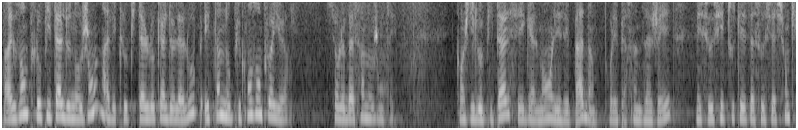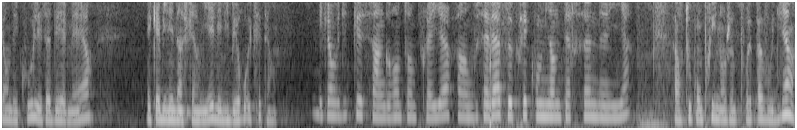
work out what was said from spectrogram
Par exemple, l'hôpital de Nogent, avec l'hôpital local de la Loupe, est un de nos plus grands employeurs sur le bassin nogentais. Quand je dis l'hôpital, c'est également les EHPAD pour les personnes âgées, mais c'est aussi toutes les associations qui en découlent, les ADMR, les cabinets d'infirmiers, les libéraux, etc. Et quand vous dites que c'est un grand employeur, vous savez à peu près combien de personnes il y a? Alors tout compris, non, je ne pourrais pas vous dire,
